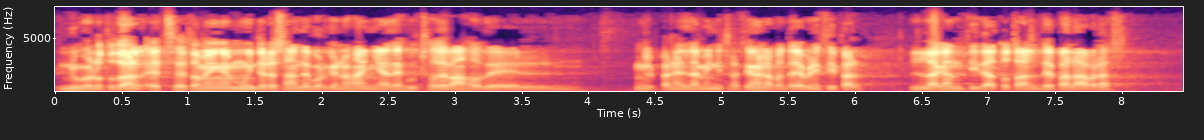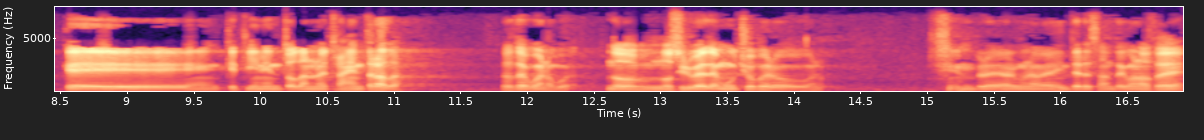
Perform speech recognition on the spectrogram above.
El número total, este también es muy interesante porque nos añade justo debajo del, en el panel de administración, en la pantalla principal, la cantidad total de palabras que, tienen todas nuestras entradas. Entonces, bueno, pues no, sirve de mucho, pero bueno, siempre alguna vez es interesante conocer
